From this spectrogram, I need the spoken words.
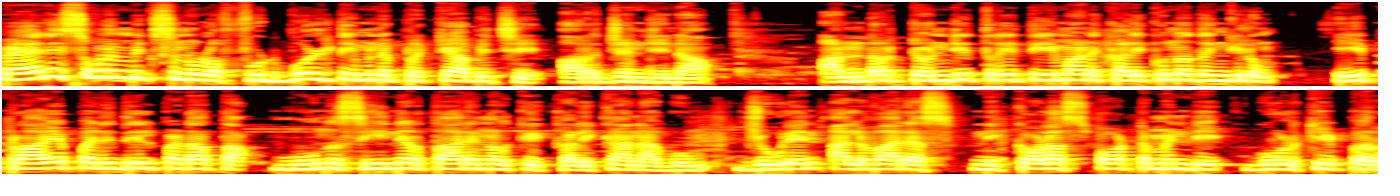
പാരീസ് ഒളിമ്പിക്സിനുള്ള ഫുട്ബോൾ ടീമിനെ പ്രഖ്യാപിച്ച് അർജന്റീന അണ്ടർ ട്വന്റി ത്രീ ടീമാണ് കളിക്കുന്നതെങ്കിലും ഈ പ്രായപരിധിയിൽപ്പെടാത്ത മൂന്ന് സീനിയർ താരങ്ങൾക്ക് കളിക്കാനാകും. Julian Alvarez Nicolas Otamendi goalkeeper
